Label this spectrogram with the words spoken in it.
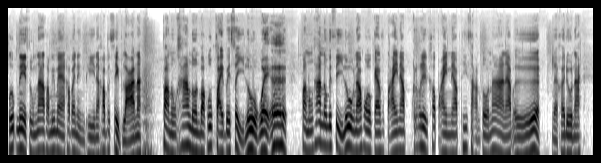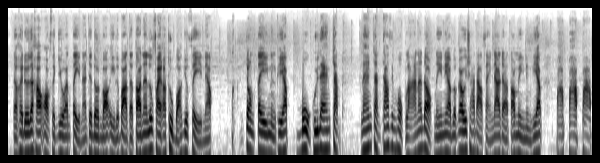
ฟึบนี่ซูมหน้าซอมบี้แมนเข้าไปหนึ่งทีนะเข้าไปสิบล้านนะฝั่งตรงข้ามโดนบล็อกลูกไฟไปสี่ลูกเว้ยเออฝั่งตรงข้ามโดนไปสี่ลูกนะโฮโลแกรมสไตล์นะครับกรีดเข้าไปนะครับที่สามตัวหน้านะครับเออเดี๋ยวค่อยดูนะเดี๋ยวค่อยดูถ้าเขาออกสกิลอันตินะจะโดนบล็อกอีกหรือเปล่าแต่ตอนนั้นลูกไฟเขาถูกบล็อกอยู่สี่นะครับโจมตีหนึ่งทีครับบุกคุยแรงจัด แรงจัด 96 ล้านนะดอกนี้เนี่ยครับแล้วก็วิชาดาบแสงดาวจากอะตอมิกหนึ่งทีครับปาบปาบปาบ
